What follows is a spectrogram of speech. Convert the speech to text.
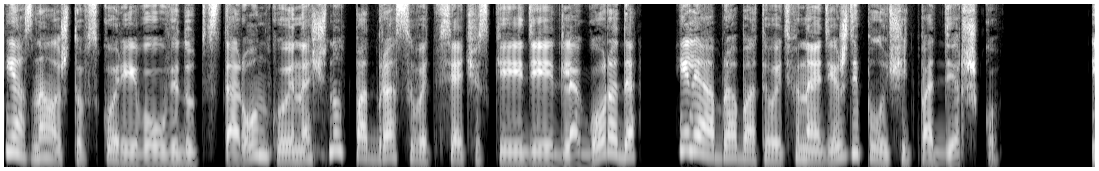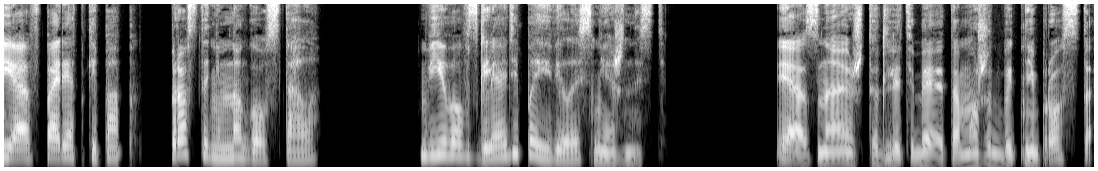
Я знала, что вскоре его уведут в сторонку и начнут подбрасывать всяческие идеи для города, или обрабатывать в надежде получить поддержку. «Я в порядке, пап, просто немного устала». В его взгляде появилась нежность. «Я знаю, что для тебя это может быть непросто.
